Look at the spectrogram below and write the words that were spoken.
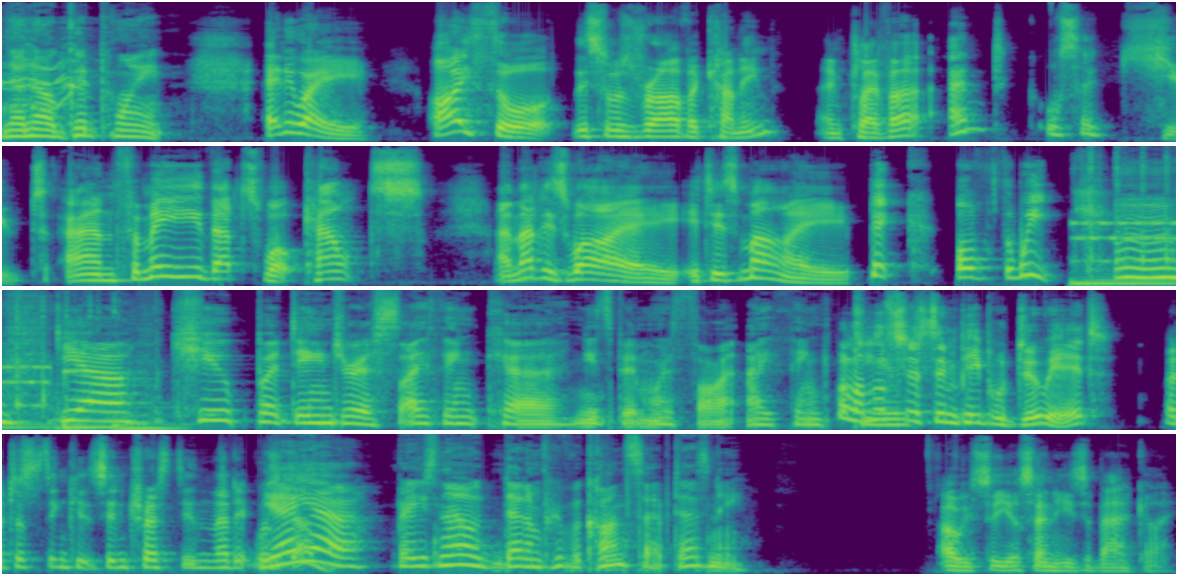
No, no, good point. Anyway, I thought this was rather cunning and clever and also cute. And for me, that's what counts. And that is why it is my pick of the week. Mm, yeah, cute but dangerous. I think uh, needs a bit more thought. I think. Well, I'm not suggesting people do it. I just think it's interesting that it was yeah, done. yeah. But he's now done a proof of concept, hasn't he? Oh, so you're saying he's a bad guy?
